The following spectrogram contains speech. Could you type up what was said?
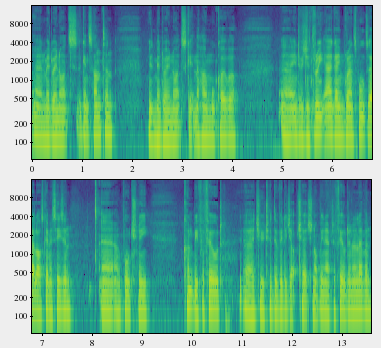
and Medway Knights against Hunton, with Medway Knights getting the home walkover. Uh, in Division 3, our game, Grand Sports, our last game of season, uh, unfortunately couldn't be fulfilled uh, due to the village Upchurch not being able to field an 11.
